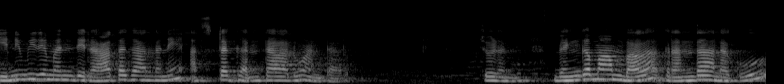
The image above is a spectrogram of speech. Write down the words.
ఎనిమిది మంది రాతగాళ్ళనే అష్టఘంటాలు అంటారు. చూడండి. వెంగమాంబ గ్రంథాలకు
